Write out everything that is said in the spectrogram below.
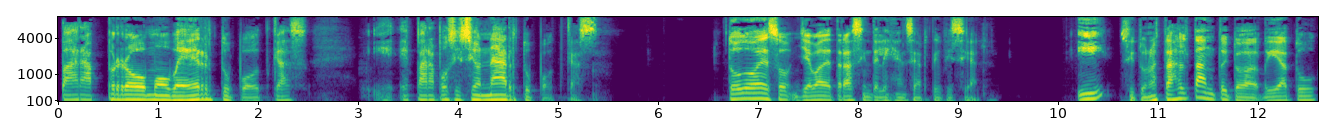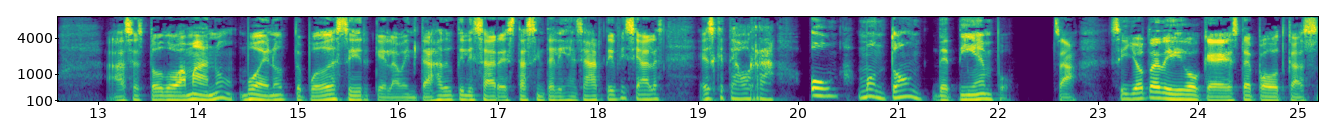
para promover tu podcast, eh, para posicionar tu podcast. Todo eso lleva detrás inteligencia artificial. Y si tú no estás al tanto y todavía tú haces todo a mano, bueno, te puedo decir que la ventaja de utilizar estas inteligencias artificiales es que te ahorra un montón de tiempo. Sea, si yo te digo que este podcast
